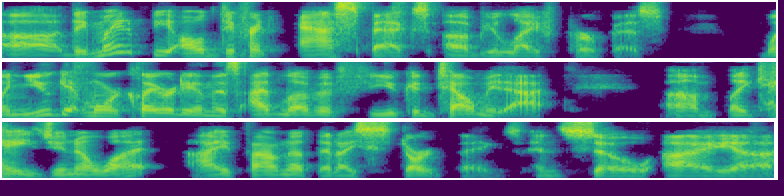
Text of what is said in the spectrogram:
uh, they might be all different aspects of your life purpose. When you get more clarity on this, I'd love if you could tell me that. Um, like, hey, you know what? I found out that I start things, and so I, uh,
